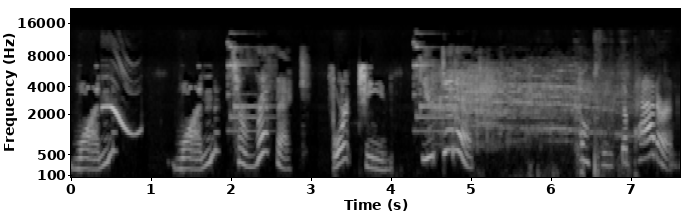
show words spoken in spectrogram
One. One. Terrific! Fourteen. You did it! Complete the pattern.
